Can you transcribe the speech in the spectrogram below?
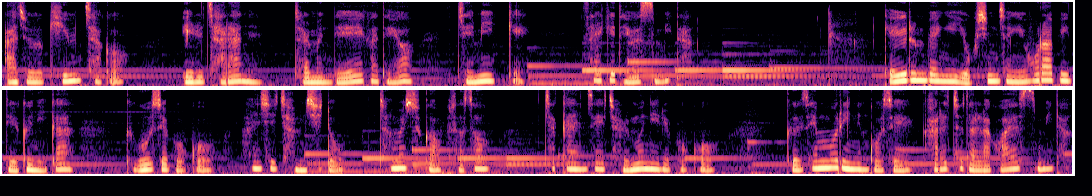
아주 기운차고 일 잘하는 젊은 내애가 되어 재미있게 살게 되었습니다. 게으름뱅이 욕심쟁이 호라비 늙은이가 그곳을 보고 한시 잠시도 참을 수가 없어서 착한 새 젊은이를 보고 그 샘물이 있는 곳을 가르쳐 달라고 하였습니다.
